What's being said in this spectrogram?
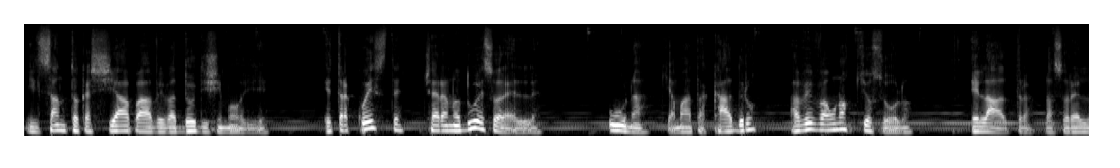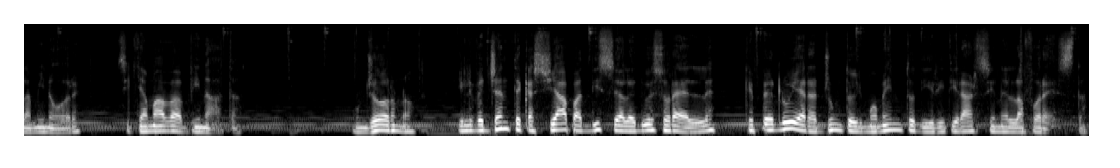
Il santo Kashyapa aveva dodici mogli e tra queste c'erano due sorelle. Una, chiamata Kadru, aveva un occhio solo e l'altra, la sorella minore, si chiamava Vinata. Un giorno il veggente Kashyapa disse alle due sorelle che per lui era giunto il momento di ritirarsi nella foresta,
